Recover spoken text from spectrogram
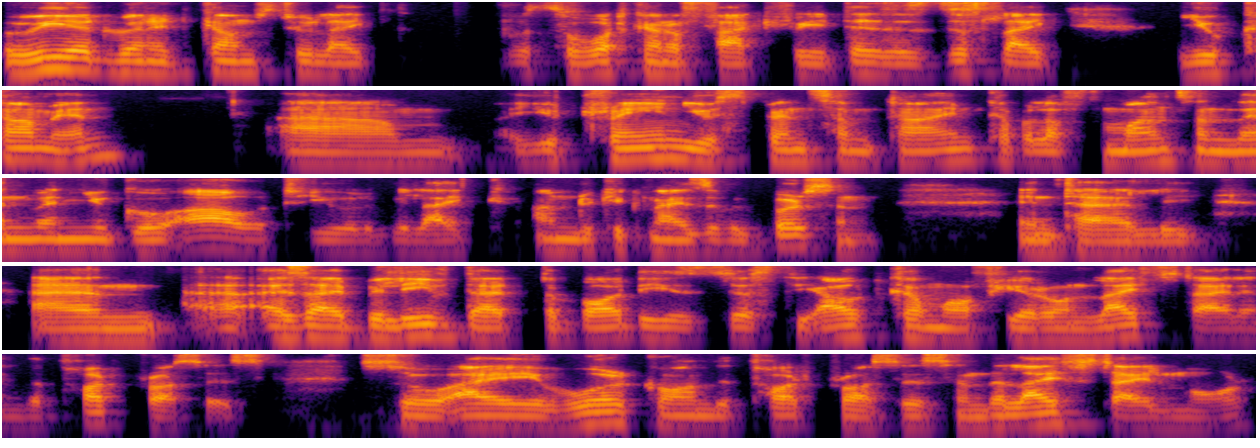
weird when it comes to like so what kind of factory it is. It's just like you come in um, you train you spend some time couple of months and then when you go out you will be like unrecognizable person entirely. And uh, as i believe that the body is just the outcome of your own lifestyle and the thought process. So i work on the thought process and the lifestyle more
